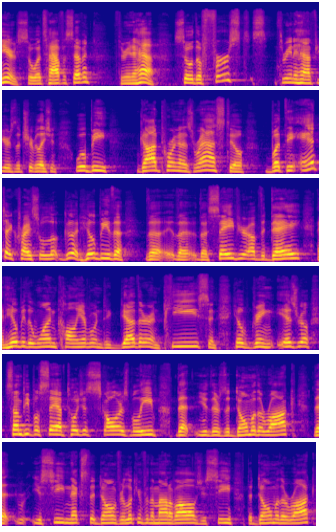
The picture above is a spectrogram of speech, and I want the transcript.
years. So what's half of seven? Three and a half. So the first three and a half years of the tribulation will be God pouring out his wrath still, but the Antichrist will look good. He'll be the, the, the, the Savior of the day, and he'll be the one calling everyone together in peace, and he'll bring Israel. Some people say, I've told you, scholars believe that you, there's a dome of the rock that you see next to the dome. If you're looking for the Mount of Olives, you see the dome of the rock,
